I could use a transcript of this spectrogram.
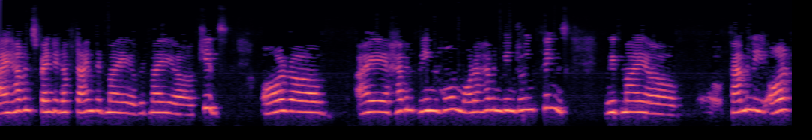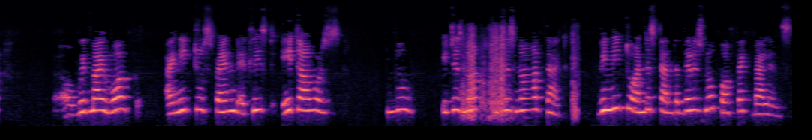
I haven't spent enough time with my with my uh, kids, or uh, I haven't been home, or I haven't been doing things with my uh, family or uh, with my work. I need to spend at least eight hours. No, it is not. It is not that. We need to understand that there is no perfect balance.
